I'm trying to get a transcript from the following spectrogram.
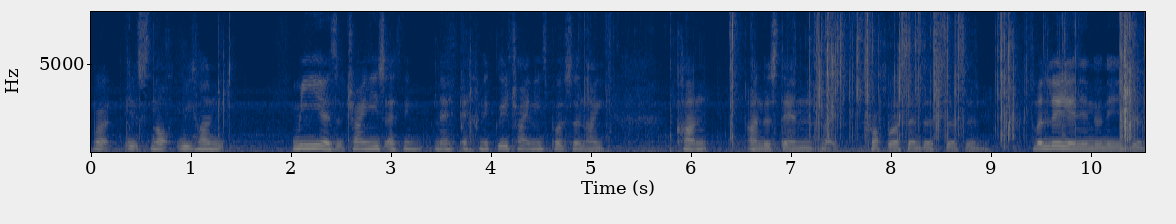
but it's not we can't me as a Chinese ethnic ethnically Chinese person I can't understand like proper sentences in Malay and Indonesian.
